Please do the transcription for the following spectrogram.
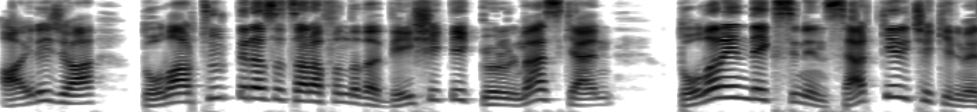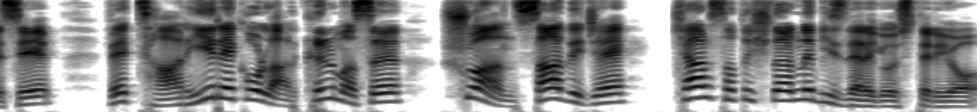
Ayrıca dolar Türk lirası tarafında da değişiklik görülmezken dolar endeksinin sert geri çekilmesi ve tarihi rekorlar kırması şu an sadece kar satışlarını bizlere gösteriyor.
